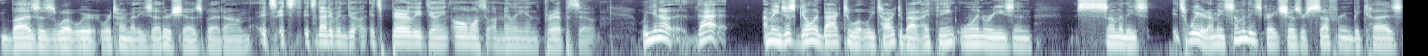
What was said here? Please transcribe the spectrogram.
buzz as what we're we're talking about these other shows. But um, it's it's it's not even doing; it's barely doing almost a million per episode. well, you know that. I mean, just going back to what we talked about, I think one reason some of these it's weird. I mean, some of these great shows are suffering because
